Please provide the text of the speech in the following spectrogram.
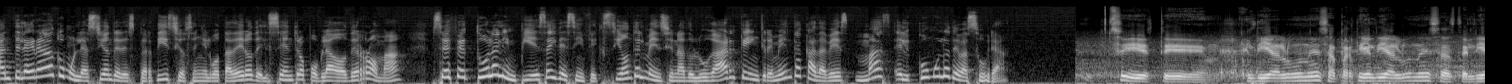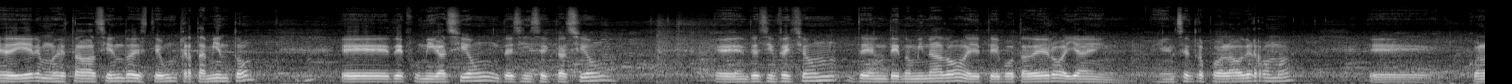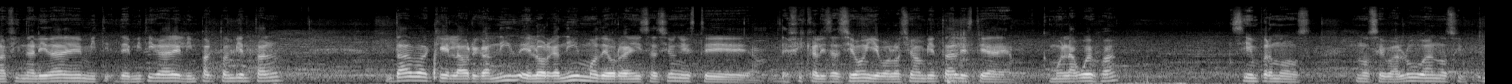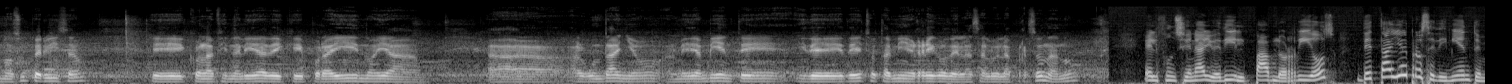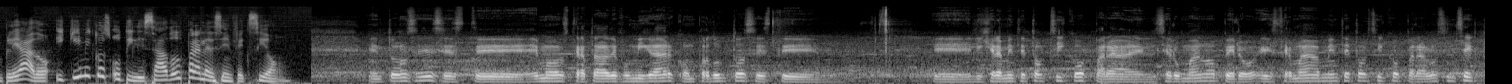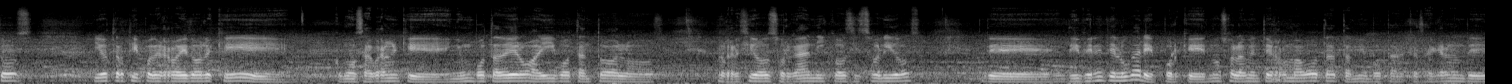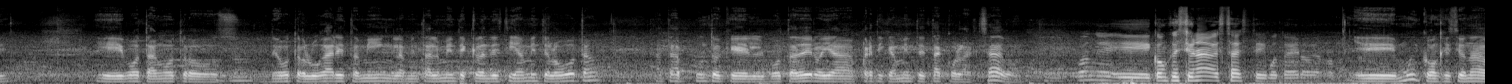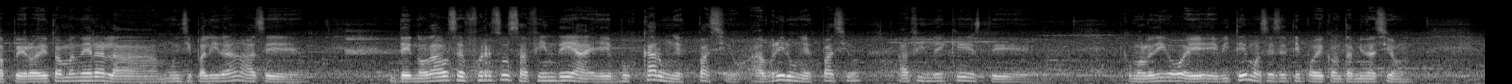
Ante la gran acumulación de desperdicios en el botadero del centro poblado de Roma, se efectuó la limpieza y desinfección del mencionado lugar que incrementa cada vez más el cúmulo de basura. Sí, este, el día lunes, a partir del día lunes hasta el día de ayer hemos estado haciendo este, un tratamiento eh, de fumigación, desinsectación, eh, desinfección del denominado este, botadero allá en, el centro poblado de Roma. Eh, con la finalidad de, mitigar el impacto ambiental, dado a que el organismo de organización este, de fiscalización y evaluación ambiental, este, como la UEFA, siempre nos, evalúa, nos, nos supervisa, eh, con la finalidad de que por ahí no haya algún daño al medio ambiente y de, de hecho también el riesgo de la salud de la persona, ¿no? El funcionario edil Pablo Ríos detalla el procedimiento empleado y químicos utilizados para la desinfección. Entonces, este, hemos tratado de fumigar con productos este, eh, ligeramente tóxicos para el ser humano, pero extremadamente tóxicos para los insectos y otro tipo de roedores que, como sabrán, que en un botadero ahí botan todos los residuos orgánicos y sólidos de, diferentes lugares, porque no solamente Roma vota, también vota Casa Grande, eh, votan otros de otros lugares también, lamentablemente clandestinamente lo votan, hasta el punto que el votadero ya prácticamente está colapsado. ¿Cuán eh, congestionado está este botadero de Roma? Eh, muy congestionado, pero de todas maneras la municipalidad hace denodados esfuerzos a fin de eh, buscar un espacio, abrir un espacio a fin de que, este, como le digo, eh, evitemos ese tipo de contaminación.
